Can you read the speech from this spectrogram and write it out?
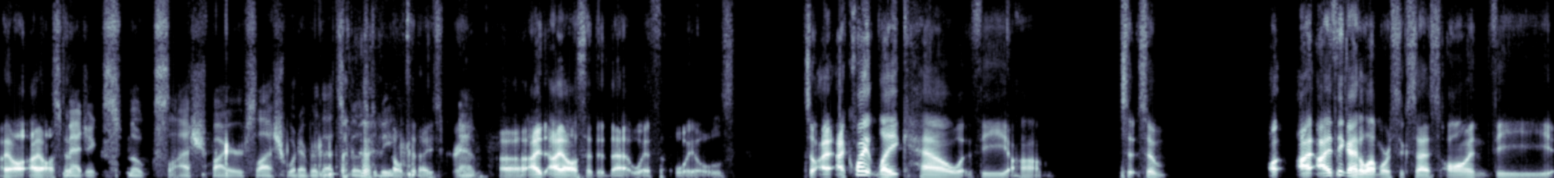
I I also magic smoke slash fire slash whatever that's supposed to be. melted ice cream. Yeah. Uh, I I also did that with oils. So I, I quite like how the um so so uh, I, I think I had a lot more success on the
